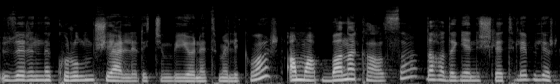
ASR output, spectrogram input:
üzerinde kurulmuş yerler için bir yönetmelik var. Ama bana kalsa daha da genişletilebilir.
